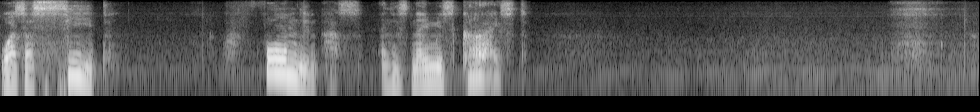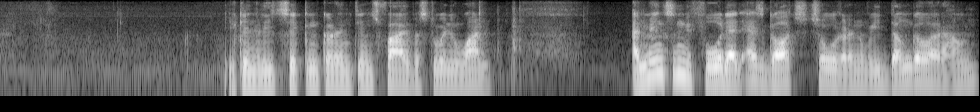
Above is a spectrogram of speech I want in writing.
was a seed formed in us, and his name is Christ. You can read 2 Corinthians 5 verse 21. I mentioned before that as God's children, we don't go around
